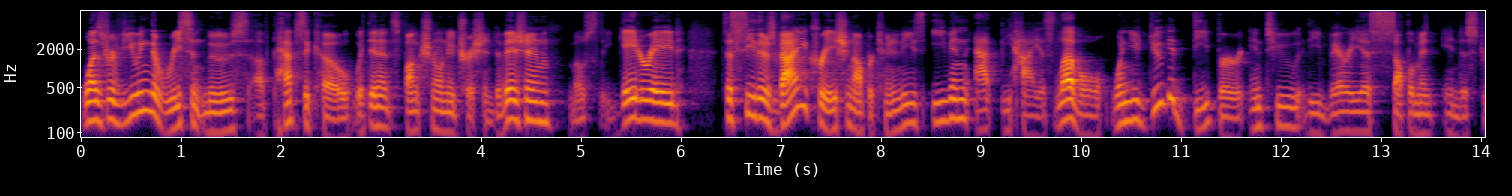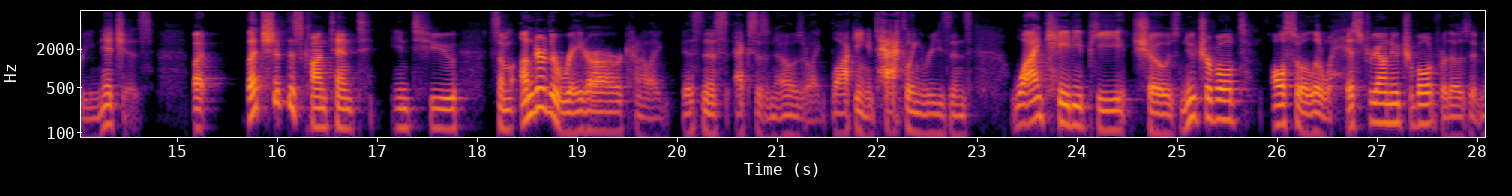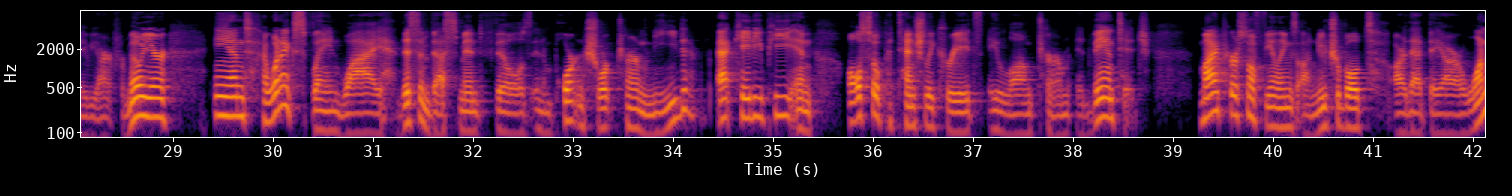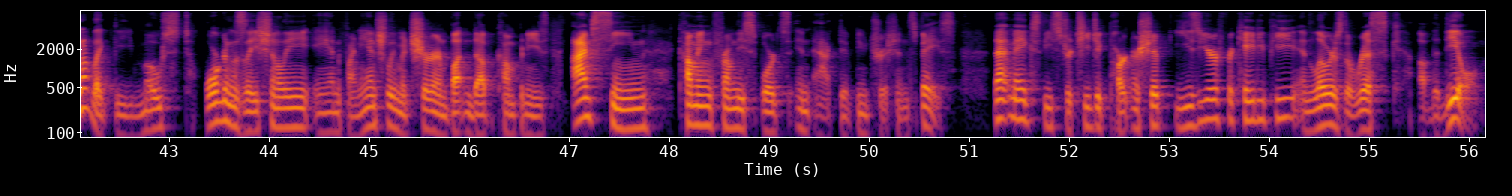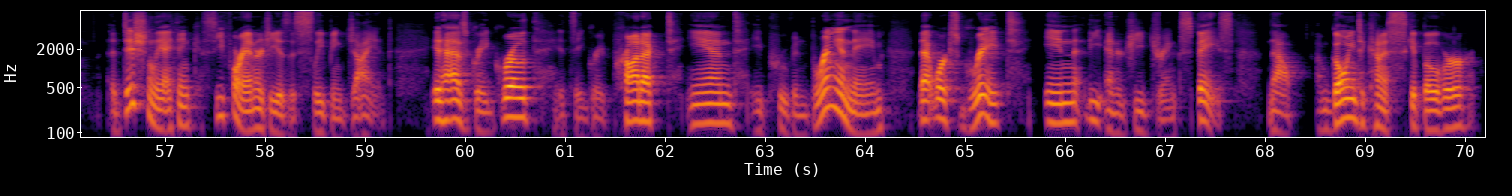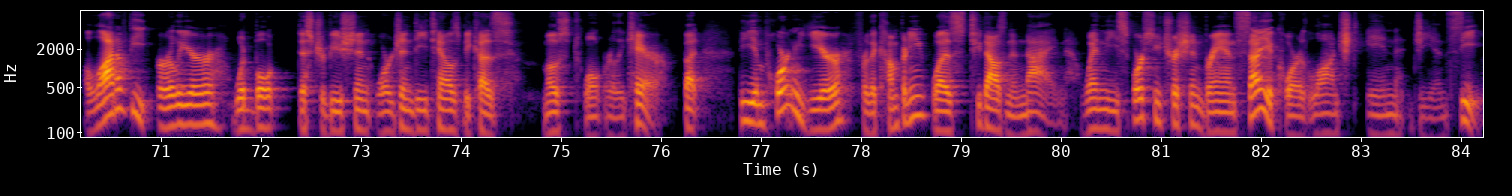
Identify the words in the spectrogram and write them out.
was reviewing the recent moves of PepsiCo within its functional nutrition division, mostly Gatorade, to see there's value creation opportunities even at the highest level when you do get deeper into the various supplement industry niches. But let's shift this content into some under the radar kind of like business X's and O's or like blocking and tackling reasons why KDP chose Nutrabolt. Also, a little history on Nutrabolt for those that maybe aren't familiar. And I want to explain why this investment fills an important short term need at KDP and also potentially creates a long term advantage. My personal feelings on Nutrabolt are that they are one of like the most organizationally and financially mature and buttoned up companies I've seen coming from the sports and active nutrition space. That makes the strategic partnership easier for KDP and lowers the risk of the deal. Additionally, I think C4 Energy is a sleeping giant. It has great growth, it's a great product, and a proven brand name that works great in the energy drink space. Now, I'm going to kind of skip over a lot of the earlier Woodbolt distribution origin details because most won't really care. But the important year for the company was 2009 when the sports nutrition brand Cellucor launched in GNC.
